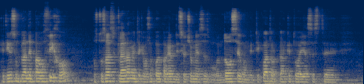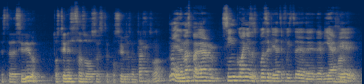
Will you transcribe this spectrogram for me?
que tienes un plan de pago fijo, pues tú sabes claramente que vas a poder pagar en 18 meses, o en 12, o en 24, el plan que tú hayas este, este, decidido. Entonces tienes esas dos este, posibles ventajas, ¿no? No, y además pagar cinco años después de que ya te fuiste de, de viaje.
